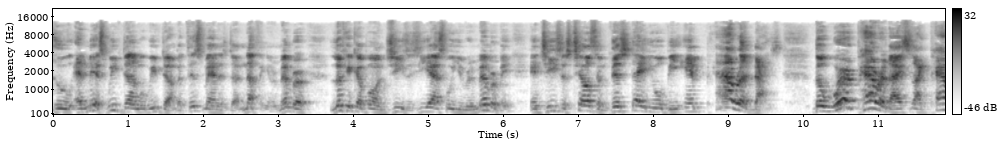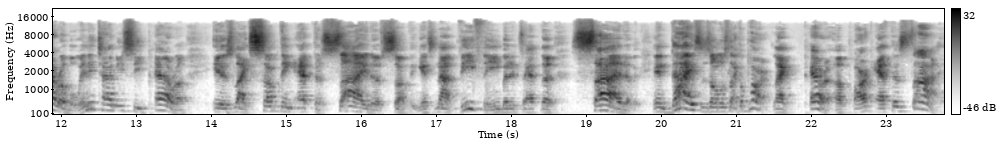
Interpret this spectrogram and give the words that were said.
who admits we've done what we've done, but this man has done nothing. And remember, looking upon Jesus, he asks, Will you remember me? And Jesus tells him, This day you will be in paradise. The word paradise is like parable. Anytime you see para, is like something at the side of something. It's not the thing, but it's at the side of it. And dice is almost like a park, like para, a park at the side,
